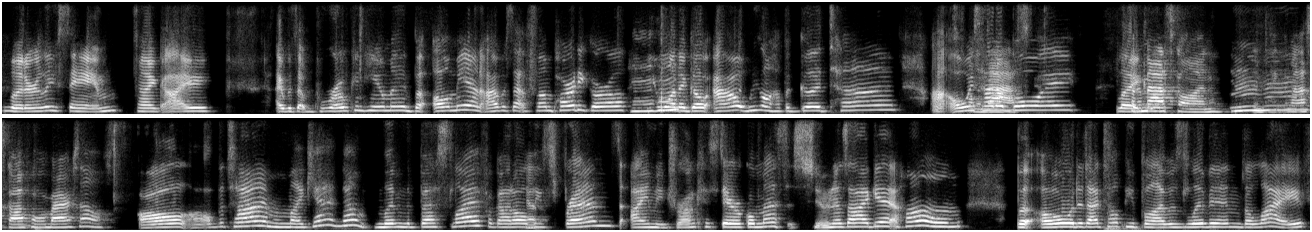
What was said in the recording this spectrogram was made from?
literally same. Like I I was a broken human, but oh man, I was that fun party girl. Mm-hmm. You want to go out? We gonna have a good time. I always had a, a boy. Like Put a mask on mm-hmm. and take the mm-hmm. mask off when we're by ourselves all all the time. I'm like, yeah, no, I'm living the best life. I got all yep. these friends. I am a drunk, hysterical mess as soon as I get home. But oh, did I tell people I was living the life,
